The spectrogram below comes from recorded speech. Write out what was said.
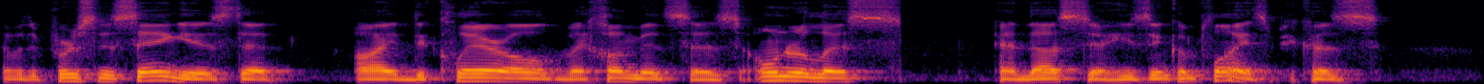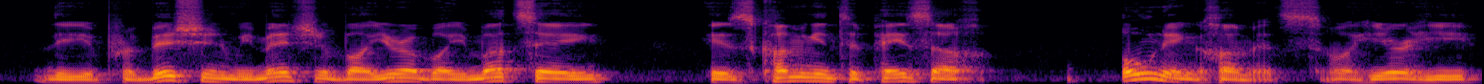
And what the person is saying is that I declare all my chametz as ownerless, and thus he's in compliance because the prohibition we mentioned about Yura Yimatze is coming into Pesach owning chametz. Well, here he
